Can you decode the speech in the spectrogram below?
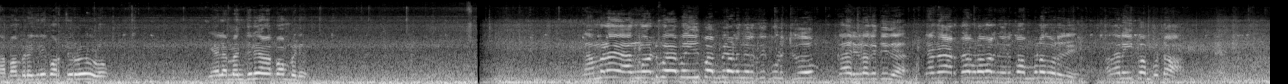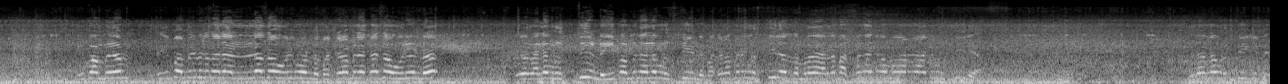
ആ പമ്പിലേക്ക് കുറച്ചുകൂടെ ഉള്ളൂ. ആ പമ്പിൽ നമ്മൾ അങ്ങോട്ട് പോയപ്പോൾ ഈ പമ്പിലാണ് നിർത്തി കുളിച്ചതും കാര്യങ്ങളൊക്കെ ചെയ്തത്. ഞാൻ നേരത്തെ അവിടെ പറഞ്ഞു ഒരു പമ്പണെന്ന് പറഞ്ഞത് അതാണ് ഈ പമ്പ് കേട്ടോ ഈ പമ്പിലും ഈ പമ്പിൽ പിന്നെ നല്ല എല്ലാ സൗകര്യങ്ങളും ഉണ്ട്. മറ്റേ പമ്പിലൊക്കെ സൗകര്യമുണ്ട്. നല്ല വൃത്തിയുണ്ട്. ഈ പമ്പിൽ നല്ല വൃത്തിയുണ്ട്. മറ്റേ പമ്പിന് വൃത്തിയില്ല നമ്മൾ നേരത്തെ ഭക്ഷണം കഴിച്ച പമ്പ് പറഞ്ഞാൽ അതിന് വൃത്തിയില്ല. ഇത് നല്ല വൃത്തിയൊക്കെ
